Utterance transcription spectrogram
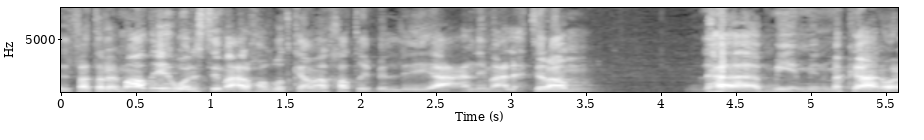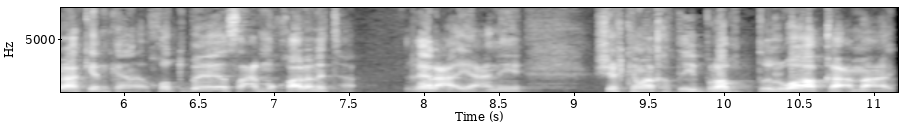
الفترة الماضية هو الاستماع لخطبة كمال الخطيب اللي يعني مع الاحترام لها من مكان ولكن كان خطبة صعب مقارنتها. غير يعني الشيخ كمال خطيب ربط الواقع مع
